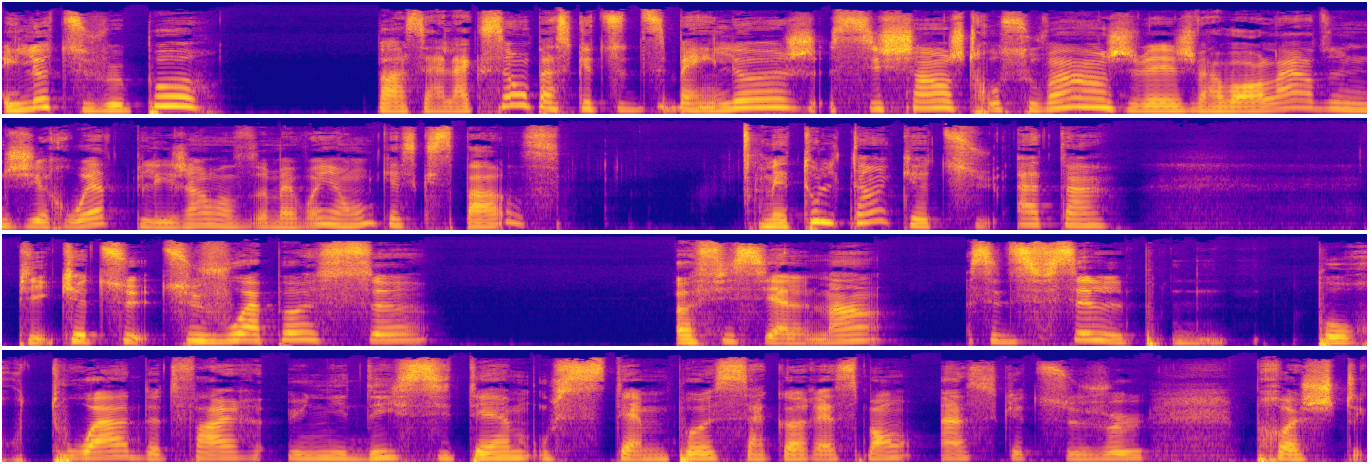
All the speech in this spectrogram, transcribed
Et là, tu veux pas passer à l'action parce que tu te dis ben là si je change trop souvent je vais je vais avoir l'air d'une girouette puis les gens vont se dire ben voyons qu'est-ce qui se passe? Mais tout le temps que tu attends, puis que tu tu vois pas ça officiellement, c'est difficile pour toi de te faire une idée si t'aimes ou si t'aimes pas, si ça correspond à ce que tu veux projeter.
